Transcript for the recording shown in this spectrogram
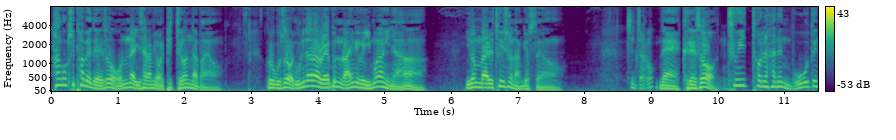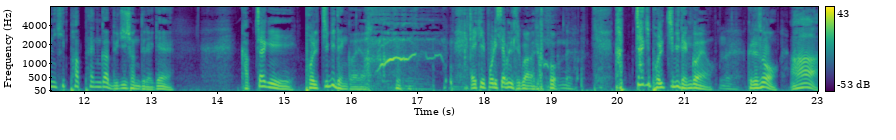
한국 힙합에 대해서 어느 날 이 사람이 얼핏 들었나 봐요. 그러고서 우리나라 랩은 라임이 왜 이 모양이냐 이런 말을 트윗으로 남겼어요. 진짜로? 네, 그래서 트위터를 하는 모든 힙합 팬과 뮤지션들에게 갑자기 벌집이 된 거예요. AK-47을 들고 와가지고 네. 갑자기 벌집이 된 거예요. 네. 그래서 아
